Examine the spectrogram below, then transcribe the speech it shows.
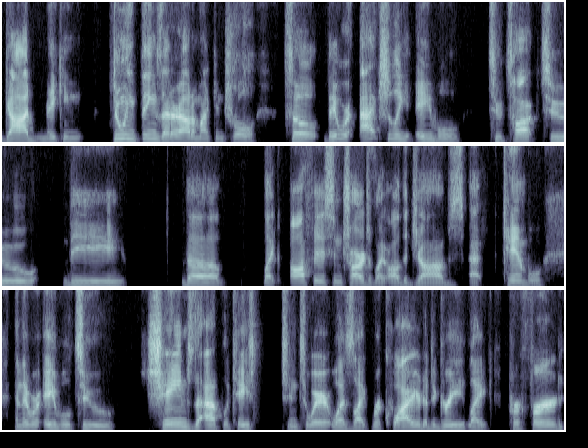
God making doing things that are out of my control. So they were actually able to talk to the the like office in charge of like all the jobs at Campbell and they were able to change the application to where it was like required a degree like preferred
